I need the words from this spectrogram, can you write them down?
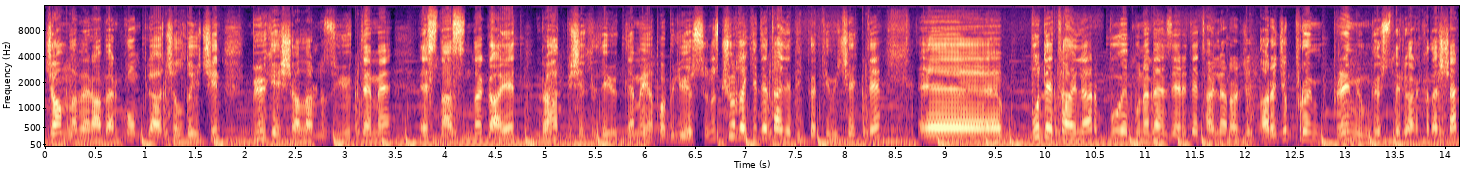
Camla beraber komple açıldığı için büyük eşyalarınızı yükleme esnasında gayet rahat bir şekilde yükleme yapabiliyorsunuz. Şuradaki detay da dikkatimi çekti. Ee, bu detaylar, bu ve buna benzeri detaylar aracı, aracı prem- premium gösteriyor arkadaşlar.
